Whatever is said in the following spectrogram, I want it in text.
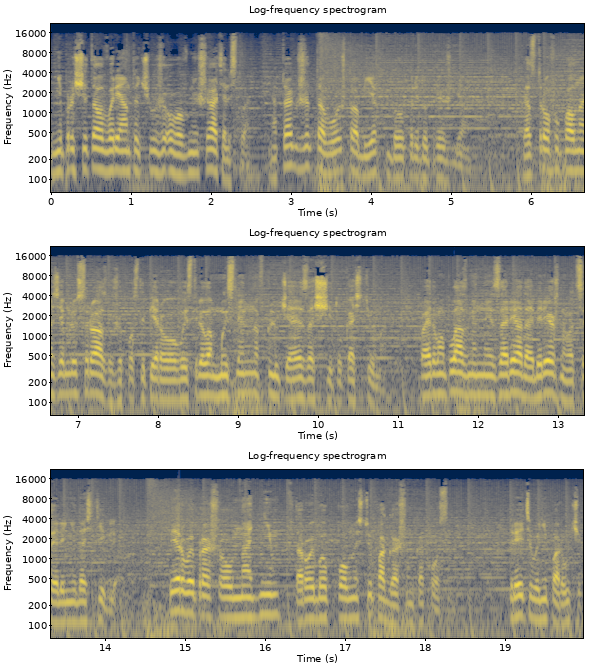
не просчитал варианта чужого вмешательства, а также того, что объект был предупрежден. Костров упал на землю сразу же после первого выстрела, мысленно включая защиту костюма. Поэтому плазменные заряды обережного цели не достигли. Первый прошел над ним, второй был полностью погашен кокосом. Третьего ни поручик,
